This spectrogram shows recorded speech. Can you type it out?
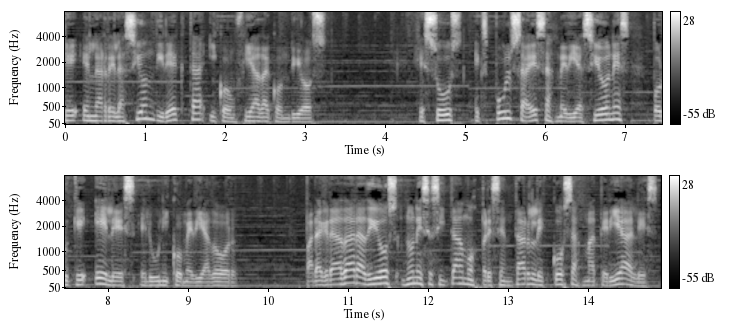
que en la relación directa y confiada con Dios. Jesús expulsa esas mediaciones porque Él es el único mediador. Para agradar a Dios no necesitamos presentarle cosas materiales,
